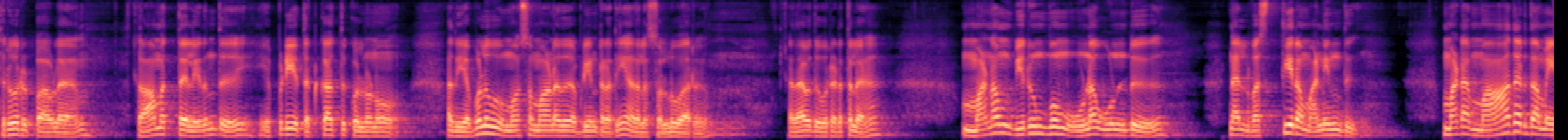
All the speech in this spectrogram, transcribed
திருவருட்பாவில் காமத்திலிருந்து எப்படி தற்காத்து கொள்ளணும்? அது எவ்வளவு மோசமானது? அப்படின்றதையும் அதில் சொல்லுவார். அதாவது ஒரு இடத்துல மனம் விரும்பும் உணவுண்டு நல் வஸ்திரம் அணிந்து மட மாதர்தமை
